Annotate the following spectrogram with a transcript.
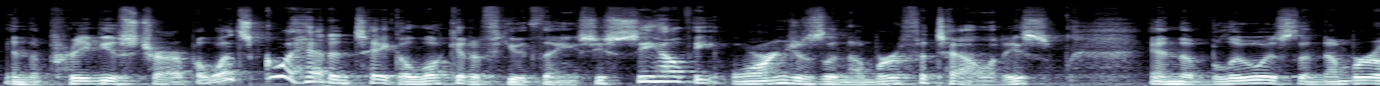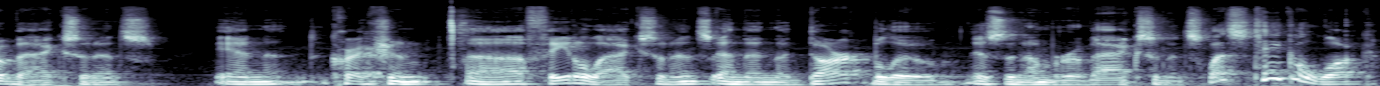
in the previous chart. But let's go ahead and take a look at a few things. You see how the orange is the number of fatalities, and the blue is the number of accidents, and correction, uh, fatal accidents, and then the dark blue is the number of accidents. Let's take a look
